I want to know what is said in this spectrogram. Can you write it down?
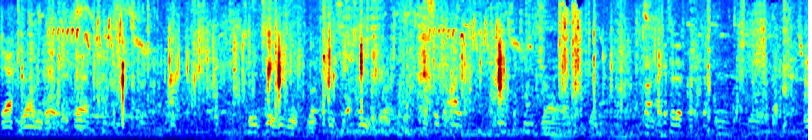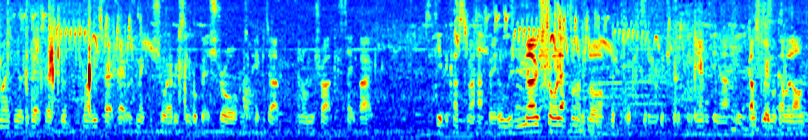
Yeah. Round there. Yeah. So it's, it isn't, what, in September, right? Which reminds me of the bit that my least favourite bit was making sure every single bit of straw was picked up and on the truck to take back. To keep the customer happy. There was no straw left on the floor. Picking everything up. Gust of wind will come along.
